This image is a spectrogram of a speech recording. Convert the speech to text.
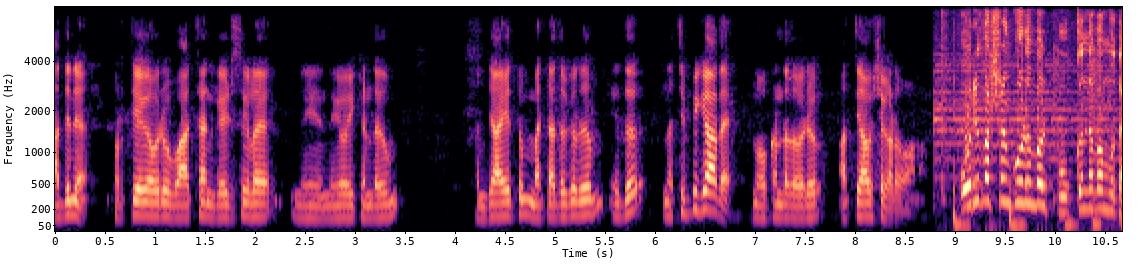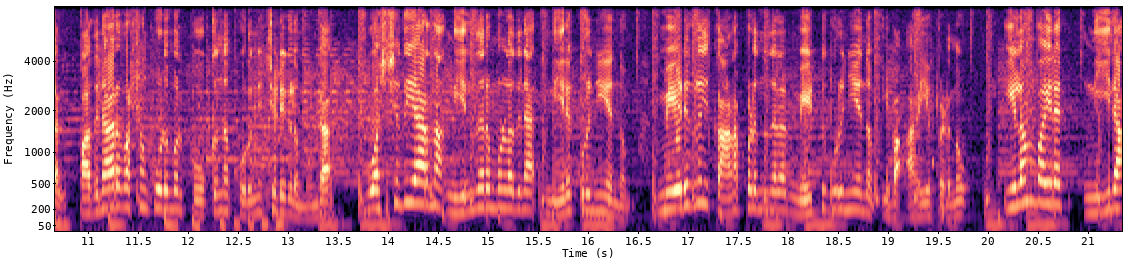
അതിന് പ്രത്യേക ഒരു വാച്ച് ആൻഡ് ഗൈഡ്സുകളെ നിയോഗിക്കേണ്ടതും പഞ്ചായത്തും മറ്റധികൃതരും ഇത് നശിപ്പിക്കാതെ നോക്കേണ്ടത് ഒരു അത്യാവശ്യ ഘടകമാണ്. ഒരു വർഷം കൂടുമ്പോൾ പൂക്കുന്നവ മുതൽ പതിനാറ് വർഷം കൂടുമ്പോൾ പൂക്കുന്ന കുറിഞ്ഞിച്ചെടികളുമുണ്ട് വശതിയാർന്ന നീലനിറമുള്ളതിനാൽ നീലക്കുറിഞ്ഞിയെന്നും മേടുകളിൽ കാണപ്പെടുന്നതിനാൽ മേട്ടുകുറിഞ്ഞിയെന്നും ഇവ അറിയപ്പെടുന്നു. ഇളം വയലറ്റ് നീല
